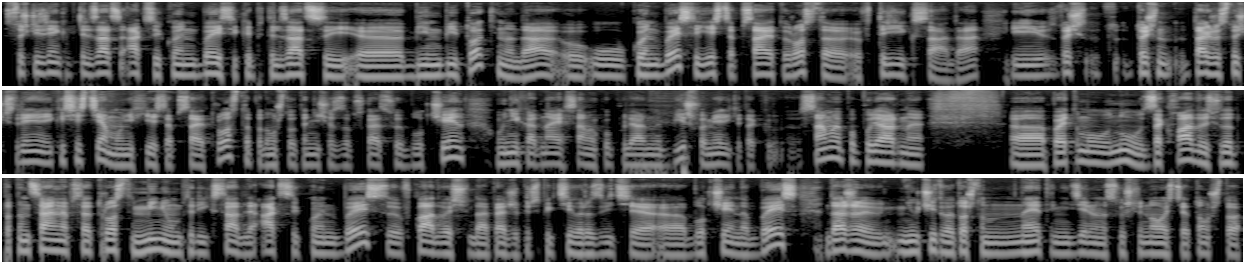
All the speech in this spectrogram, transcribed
с точки зрения капитализации акций Coinbase и капитализации э, BNB токена, да, у Coinbase есть апсайд роста в 3 икса, да, и точ, точно так же с точки зрения экосистемы у них есть апсайд роста, потому что вот они сейчас запускают свой блокчейн, у них одна из самых популярных бирж, в Америке так самая популярная, поэтому, ну, закладывать вот этот потенциальный апсайд роста минимум 3 икса для акций Coinbase, вкладывая сюда, опять же, перспективы развития э, блокчейна Base, даже не учитывая то, что на этой неделе у нас вышли новости о том, что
